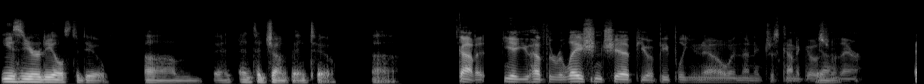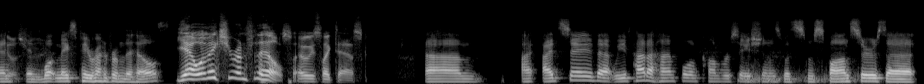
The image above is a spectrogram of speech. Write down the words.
easier deals to do um, and, and to jump into. Uh, Got it. Yeah, you have the relationship, you have people you know, and then it just kind of goes Yeah. from there. And Goes and what makes me run from the hills? Yeah, what makes you run for the hills? I always like to ask. Um, I, I'd say that we've had a handful of conversations with some sponsors that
